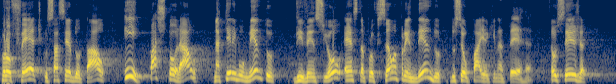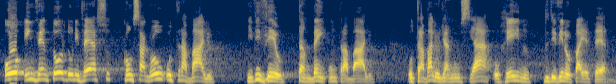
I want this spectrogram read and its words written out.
profético, sacerdotal e pastoral, naquele momento vivenciou esta profissão aprendendo do seu pai aqui na terra. Ou seja, o inventor do universo consagrou o trabalho e viveu também um trabalho, o trabalho de anunciar o reino do Divino Pai Eterno.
